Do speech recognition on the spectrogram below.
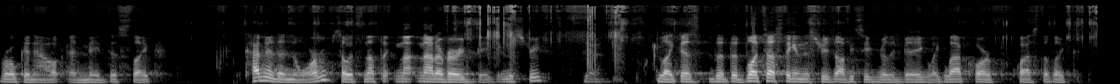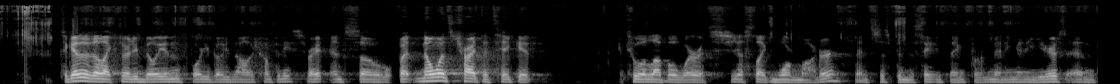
broken out and made this like kind of the norm. So it's nothing not not a very big industry. Yeah like this the, the blood testing industry is obviously really big like labcorp quest like together they're like 30 billion 40 billion dollar companies right? And so but no one's tried to take it to a level where it's just like more modern and it's just been the same thing for many many years. And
